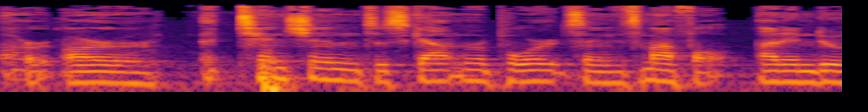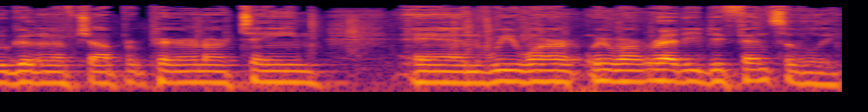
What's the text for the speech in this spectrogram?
our, our attention to scouting reports, and it's my fault. I didn't do a good enough job preparing our team, and we weren't we weren't ready defensively.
